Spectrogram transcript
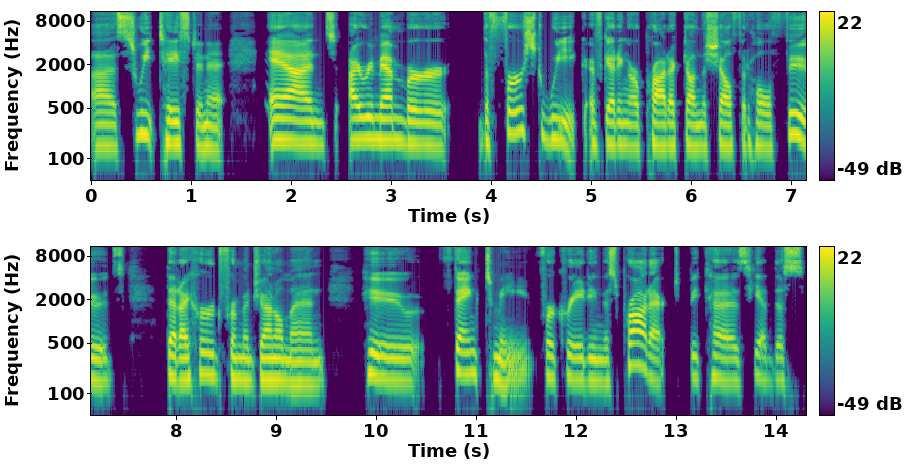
uh, sweet taste in it. And I remember the first week of getting our product on the shelf at Whole Foods that I heard from a gentleman who thanked me for creating this product because he had this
